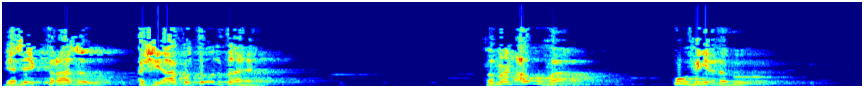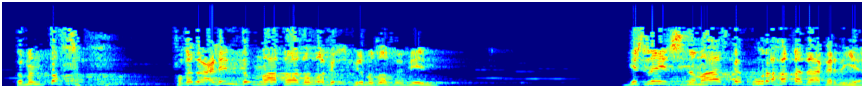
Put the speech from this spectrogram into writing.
جیسے ایک ترازو اشیاء کو تولتا ہے۔ فمن اوفا، اوفی لہو، فمن تفف فقد علمتم ما قال اللہ فی المتففین جس نے اس نماز کا پورا حق ادا کر دیا،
